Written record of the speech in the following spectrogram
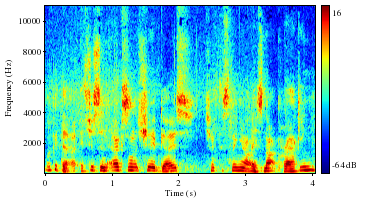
Look at that. It's just in excellent shape, guys. Check this thing out. It's not cracking.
